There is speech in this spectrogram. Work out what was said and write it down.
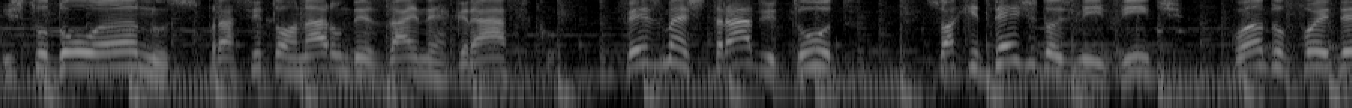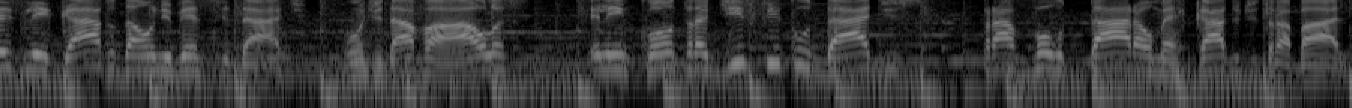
estudou anos para se tornar um designer gráfico, fez mestrado e tudo. Só que desde 2020, quando foi desligado da universidade, onde dava aulas, ele encontra dificuldades para voltar ao mercado de trabalho.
